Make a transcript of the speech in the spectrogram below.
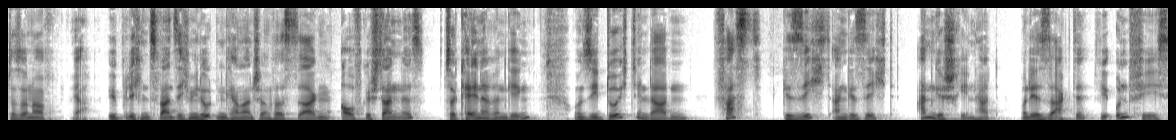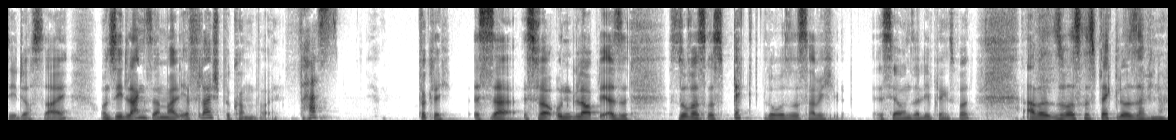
dass er nach ja, üblichen 20 Minuten, kann man schon fast sagen, aufgestanden ist, zur Kellnerin ging und sie durch den Laden fast Gesicht an Gesicht angeschrien hat und ihr sagte, wie unfähig sie doch sei und sie langsam mal ihr Fleisch bekommen wollen. Was? Wirklich. Es war, es war unglaublich. Also sowas Respektloses habe ich, ist ja unser Lieblingswort, aber sowas Respektloses habe ich noch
